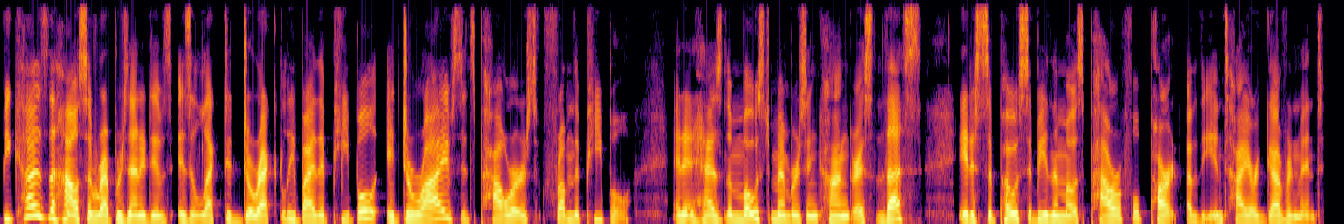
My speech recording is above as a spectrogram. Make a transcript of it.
Because the House of Representatives is elected directly by the people, it derives its powers from the people, and it has the most members in Congress. Thus, it is supposed to be the most powerful part of the entire government.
